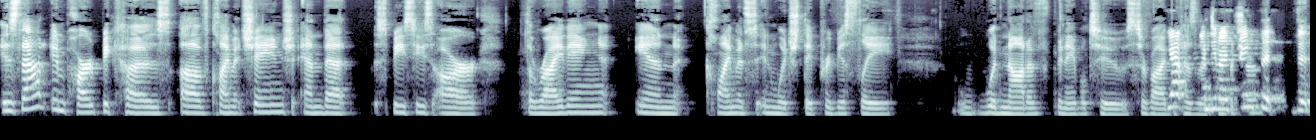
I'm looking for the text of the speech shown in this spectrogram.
Is that in part because of climate change and that species are thriving in climates in which they previously would not have been able to survive yeah, because of the I mean. I think that, that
